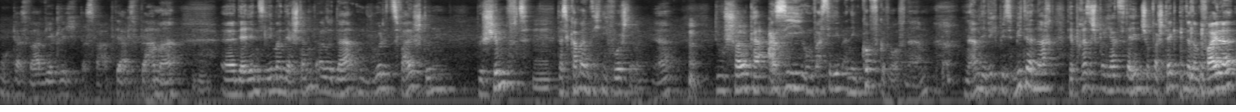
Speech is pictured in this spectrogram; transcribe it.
Und das war wirklich, das war der absolute Hammer. Mhm. Äh, der Jens Lehmann, der stand also da und wurde zwei Stunden beschimpft. Mhm. Das kann man sich nicht vorstellen. Ja? Du Schalker Assi und was die dem an den Kopf geworfen haben. Und dann haben die wirklich bis Mitternacht, der Pressesprecher hat sich da hinten schon versteckt hinter so einem Pfeiler,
